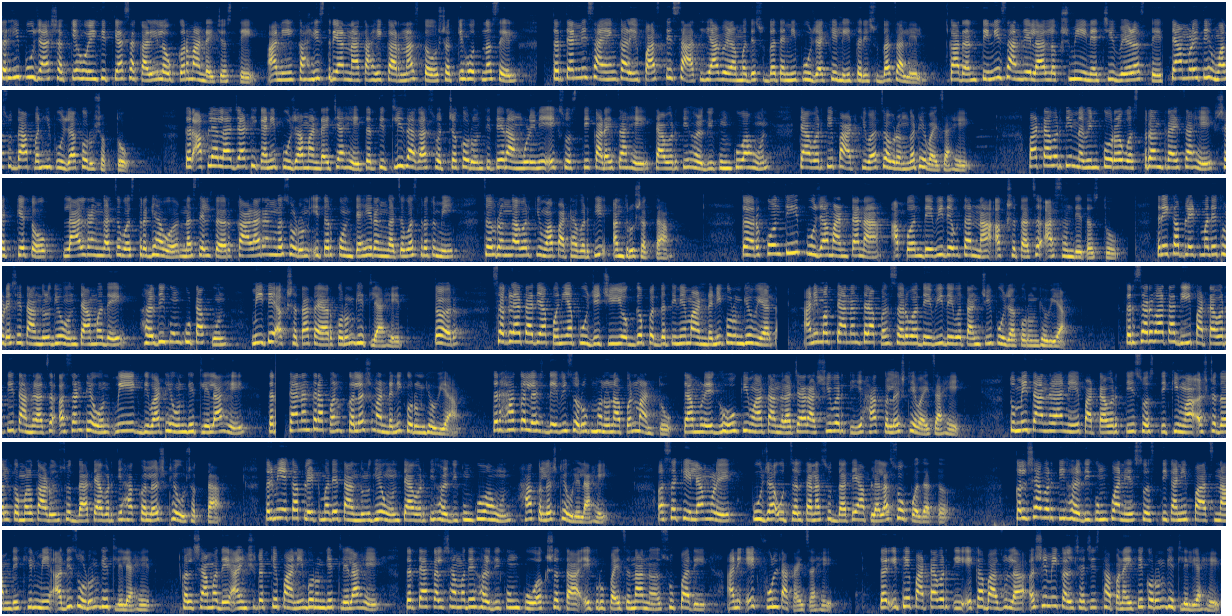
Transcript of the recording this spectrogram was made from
तर ही पूजा शक्य होईल तितक्या सकाळी लवकर मांडायची असते. आणि काही स्त्रियांना काही कारणास्तव शक्य होत नसेल तर त्यांनी सायंकाळी पाच ते सात या वेळामध्ये सुद्धा त्यांनी पूजा केली तरी सुद्धा चालेल. कारण तिन्ही सांजेला लक्ष्मी येण्याची वेळ असते त्यामुळे तेव्हा सुद्धा आपण ही पूजा करू शकतो. तर आपल्याला ज्या ठिकाणी पूजा मांडायची आहे तर तिथली जागा स्वच्छ करून तिथे रांगोळीने एक स्वस्ती काढायचं आहे. त्यावरती हळदी कुंकू वाहून त्यावरती पाठ किंवा चौरंग ठेवायचा आहे. पाटावरती नवीन कोरं वस्त्र अंतरायचं आहे. शक्यतो लाल रंगाचं वस्त्र घ्यावं नसेल तर काळा रंग सोडून इतर कोणत्याही रंगाचं वस्त्र तुम्ही चौरंगावर किंवा पाठावरती अंतरू शकता. तर कोणतीही पूजा मांडताना आपण देवी देवतांना अक्षताचं आसन देत असतो. तर एका प्लेटमध्ये थोडेसे तांदूळ घेऊन त्यामध्ये हळदी कुंकू टाकून मी ते अक्षता तयार करून घेतल्या आहेत. तर सगळ्यात आधी आपण या पूजेची योग्य पद्धतीने मांडणी करून घेऊयात आणि मग त्यानंतर आपण सर्व देवी देवतांची पूजा करून घेऊया. तर सर्वात आधी पाटावरती तांदळाचं आसन ठेवून मी एक दिवा ठेवून घेतलेला आहे. तर त्यानंतर आपण कलश मांडणी करून घेऊया. तर हा कलश देवी स्वरूप म्हणून आपण मांडतो त्यामुळे गहू किंवा तांदळाच्या राशीवरती हा कलश ठेवायचा आहे. तुम्ही तांदळाने पाटावरती स्वस्ती किंवा अष्टदल कमळ काढून सुद्धा त्यावरती हा कलश ठेवू शकता. तर मी एका प्लेटमध्ये तांदूळ घेऊन त्यावरती हळदी कुंकू वाहून हा कलश ठेवलेला आहे. असं केल्यामुळे पूजा उचलताना सुद्धा ते आपल्याला सोपं जातं. कलशावरती हळदी कुंकवाने स्वस्तिक आणि पाच नाम देखील मी आधीच ओढून घेतलेले आहेत. कलशामध्ये ऐंशी टक्के पाणी भरून घेतलेलं आहे तर त्या कलशामध्ये हळदी कुंकू अक्षता एक रुपयाचं नाणं सुपारी आणि एक फूल टाकायचं आहे. तर इथे पाटावरती एका बाजूला अशी मी कलशाची स्थापना इथे करून घेतलेली आहे.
